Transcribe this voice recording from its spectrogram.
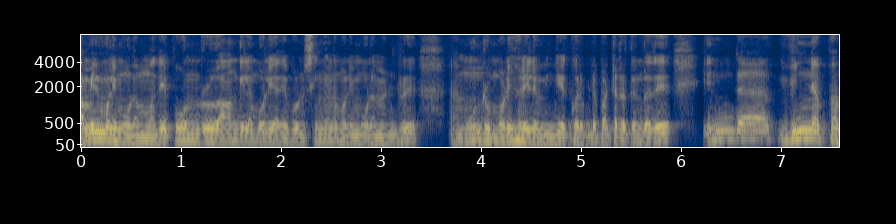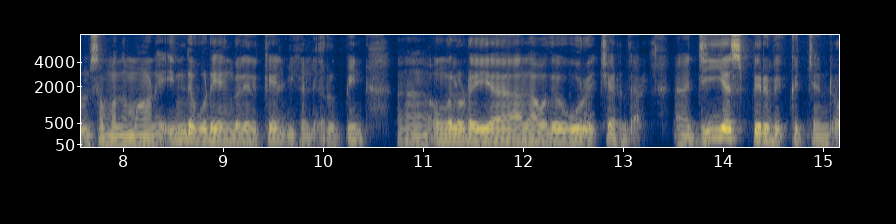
தமிழ் மொழி மூலம் அதே போன்று ஆங்கில மொழி அதே போன்று சிங்கள மொழி மூலம் என்று மூன்று மொழிகளிலும் இங்கே குறிப்பிடப்பட்டிருக்கின்றது. இந்த விண்ணப்பம் சம்பந்தமான இந்த விடயங்களில் கேள்விகள் இருப்பின் உங்களுடைய அதாவது ஊரைச் சேர்ந்த ஜிஎஸ் பிரிவுக்கு சென்று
